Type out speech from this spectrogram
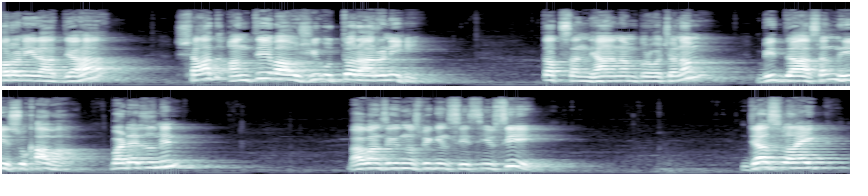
अरणी राध्य साद अंत्यवासी उत्तरारणी तत्सन्ध्यानम प्रवचनम विद्या संधि सुखावह what is mean Bhagwan Shri Krishna speaking you see just like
